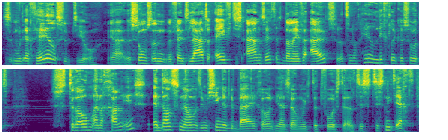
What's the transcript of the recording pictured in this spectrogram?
Dus het moet echt heel subtiel. Ja, dus soms een, een ventilator eventjes aanzetten, dan even uit... zodat er nog heel lichtelijk een soort stroom aan de gang is. En dan snel met de machine erbij. Gewoon, ja, zo moet je dat voorstellen. Het is, het is niet echt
